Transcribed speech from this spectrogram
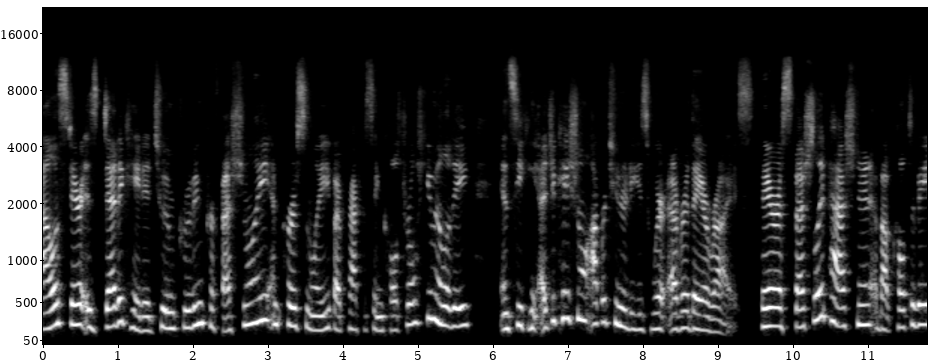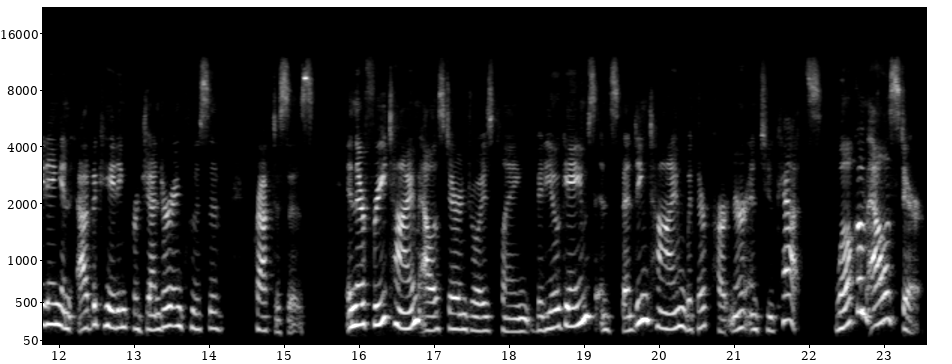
Alastair is dedicated to improving professionally and personally by practicing cultural humility and seeking educational opportunities wherever they arise. They are especially passionate about cultivating and advocating for gender inclusive practices. In their free time, Alastair enjoys playing video games and spending time with their partner and two cats. Welcome, Alastair.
